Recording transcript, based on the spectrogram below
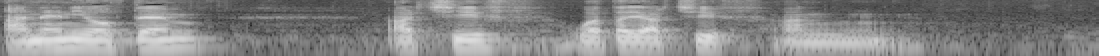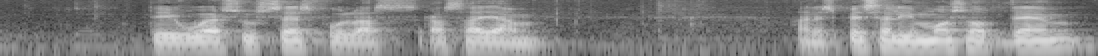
And any of them achieved what I achieved and they were successful as, as I am. And especially most of them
